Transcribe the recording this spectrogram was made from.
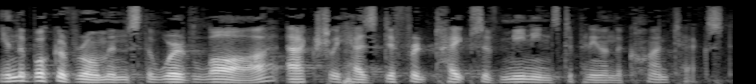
in the book of Romans, the word law actually has different types of meanings depending on the context.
